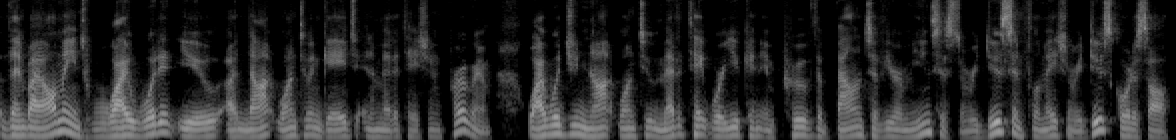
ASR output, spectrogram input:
then by all means, why wouldn't you uh, not want to engage in a meditation program? Why would you not want to meditate where you can improve the balance of your immune system, reduce inflammation, reduce cortisol,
